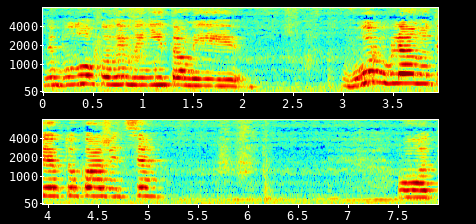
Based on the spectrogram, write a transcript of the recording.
Не було коли мені там і вгору глянути, як то кажеться. От.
